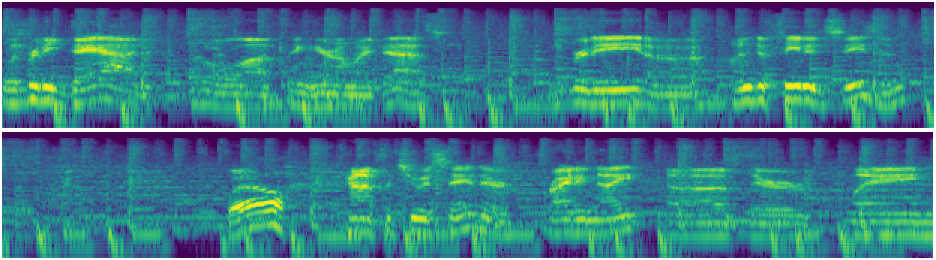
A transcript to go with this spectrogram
Liberty Dad little uh, thing here on my desk. Liberty uh, undefeated season. Well, Conference USA. They're Friday night. Uh, they're playing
